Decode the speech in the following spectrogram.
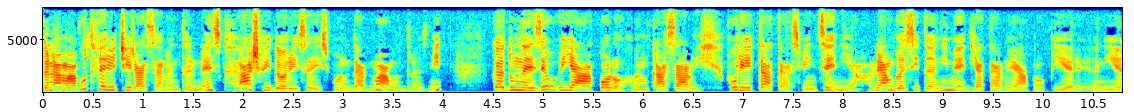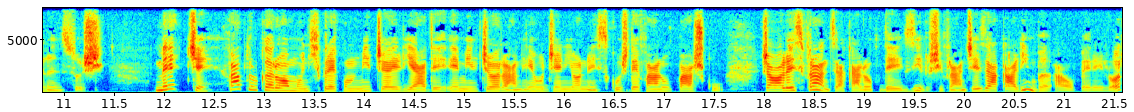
Când am avut fericirea să-l întâlnesc, aș fi dorit să-i spun, dar nu am îndrăznit, că Dumnezeu ia acolo, în casa lui. Puritatea, sfințenia, le-am găsit în imediata lui apropiere, în el însuși. ce? Faptul că români precum Mircea Eliade, Emil Cioran, Eugen Ionescu, Ștefan Lupașcu și-au ales Franța ca loc de exil și franceza ca limbă a operelor,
